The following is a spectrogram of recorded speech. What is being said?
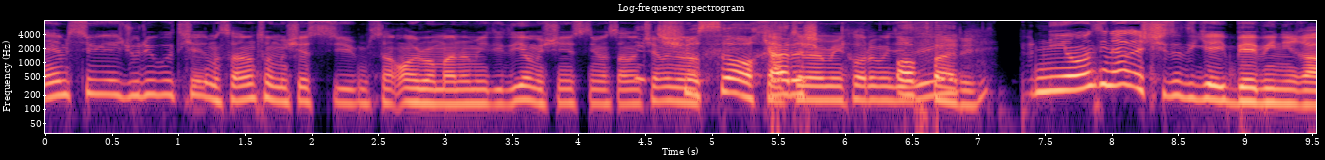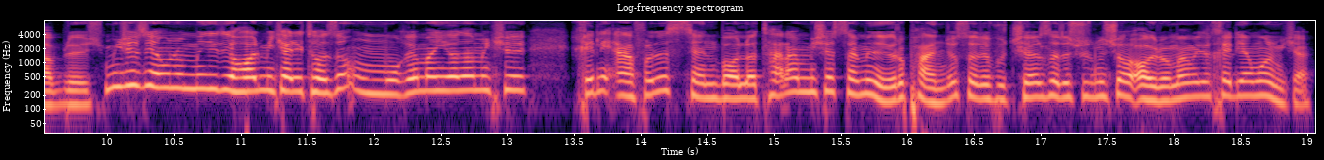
ام سی یه جوری بود که مثلا تو میشستی مثلا آیرون من رو می‌دیدی یا میشستی مثلا چه می‌دونم کپتن امریکا رو می‌دیدی؟ آفرین. نیازی نداشت چیز دیگه ای ببینی قبلش. میشستی اونو می‌دیدی حال می‌کردی. تازه اون موقع من یادمه که خیلی افراد سن بالاتر هم میشستن می‌دونی یارو 50 ساله بود 40 سالش بود میشه آیرون من می‌دید خیلی حال می‌کرد.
